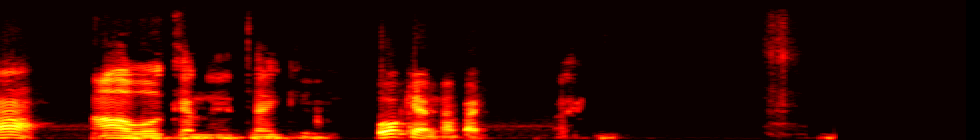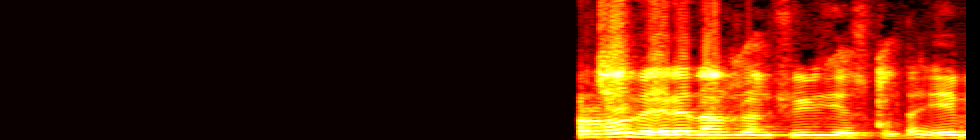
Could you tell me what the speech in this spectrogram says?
ఆ, ఆ, ఓకే అన్నయ్య థ్యాంక్ యూ. ఓకే అన్న బాయ్. వేరే దాంట్లో ఫీడ్ చేసుకుంటా ఏం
